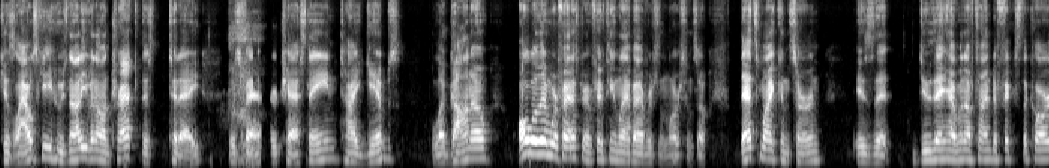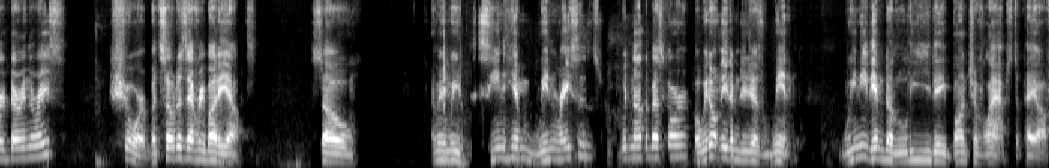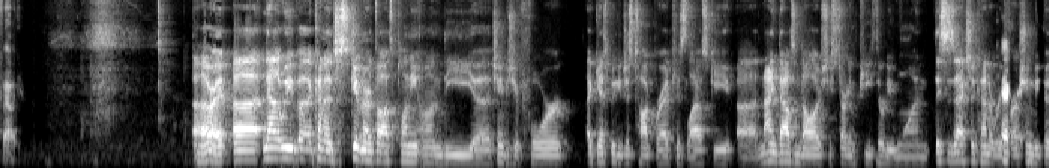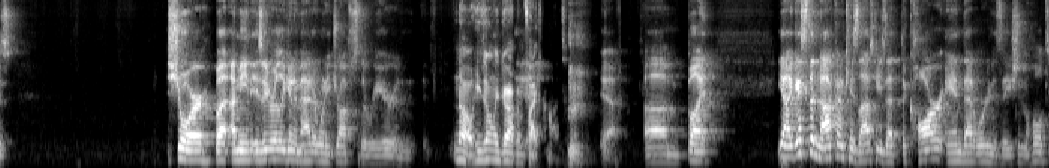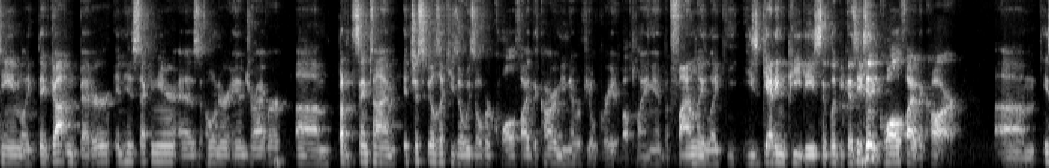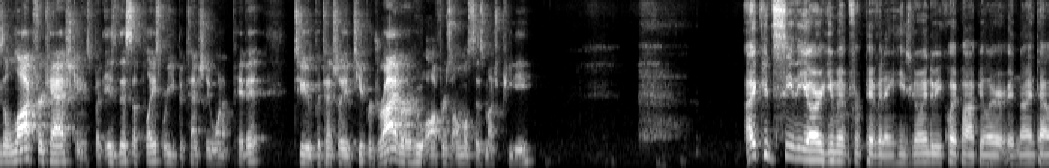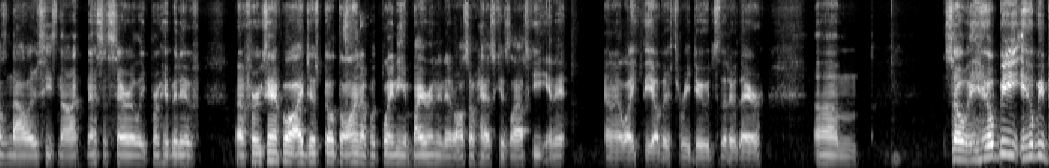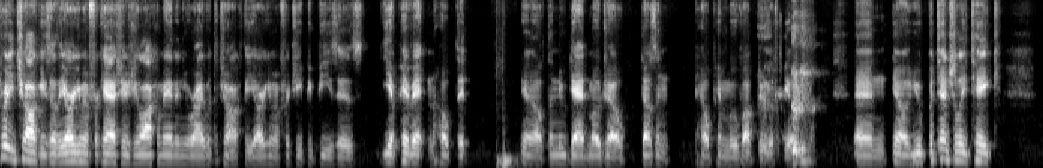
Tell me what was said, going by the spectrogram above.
Keselowski, who's not even on track this today, was faster. Chastain, Ty Gibbs, Logano, all of them were faster in 15 lap average than Larson. So that's my concern is that do they have enough time to fix the car during the race? Sure, but so does everybody else. So, I mean, we've seen him win races with not the best car, but we don't need him to just win. We need him to lead a bunch of laps to pay off value. All right. Uh, now that we've uh, kind of just given our thoughts plenty on the uh, championship four, I guess we could just talk Brad Keselowski. Uh, Nine thousand dollars. She's starting P thirty one. This is actually kind of refreshing because, sure, but I mean, is it really going to matter when he drops to the rear? And No, he's only dropping five Yeah. spots. yeah, um, but yeah, I guess the knock on Keselowski is that the car and that organization, the whole team, like they've gotten better in his second year as owner and driver. Um, but at the same time, it just feels like he's always overqualified the car, and you never feel great about playing it. But finally, like he, he's getting PD simply because he didn't qualify the car. Um, he's a lock for cash games, but is this a place where you potentially want to pivot to potentially a cheaper driver who offers almost as much PD? I could see the argument for pivoting. He's going to be quite popular at nine thousand dollars. He's not necessarily prohibitive. Uh, for example, I just built the lineup with Blaney and Byron, and it also has Keselowski in it, and I like the other three dudes that are there. Um, so he'll be he'll be pretty chalky. So the argument for cash is you lock him in and you ride with the chalk. The argument for GPPs is you pivot and hope that you know the new dad mojo doesn't help him move up through the field and you know you potentially take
